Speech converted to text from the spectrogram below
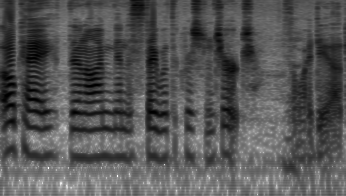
okay then I'm going to stay with the Christian Church. So I did,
